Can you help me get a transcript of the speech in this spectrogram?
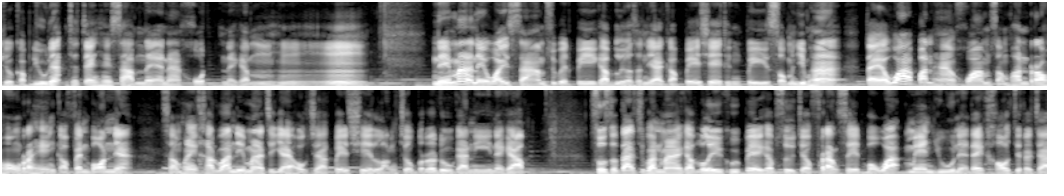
เกี่ยวกับดิวเนี้ยจะแจ้งให้ทราบในอนาคตนะครับอือหือ เนม่าในวัย 31 ปีครับเหลือสัญญากับเปเช่ถึงปี 2025 แต่ว่าปัญหาความสัมพันธ์ระหองระแหงกับแฟนบอลเนี่ยทำให้คาดว่าเนม่าจะย้ายออกจากเปเช่หลังจบฤดูกาลนี้นะครับสุดสัปดาห์ที่ผ่านมาครับเลคูเป้ครับสื่อจากฝรั่งเศสบอกว่าแมนยูเนี่ยได้เข้าเจรจา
